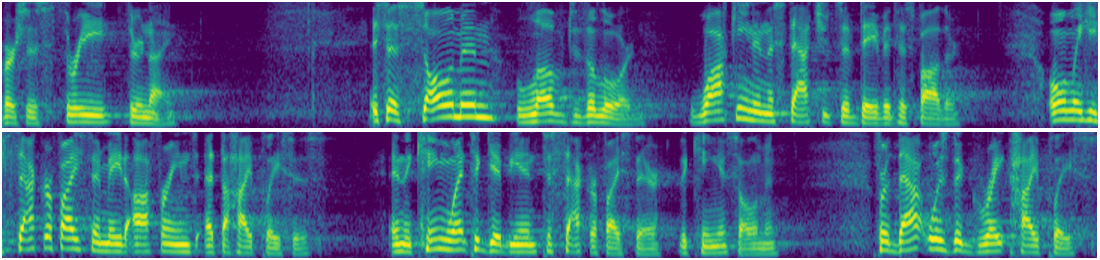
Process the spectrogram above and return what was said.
verses 3 through 9. It says, Solomon loved the Lord, walking in the statutes of David his father. Only he sacrificed and made offerings at the high places and the king went to Gibeon to sacrifice there. The king is Solomon. For that was the great high place.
